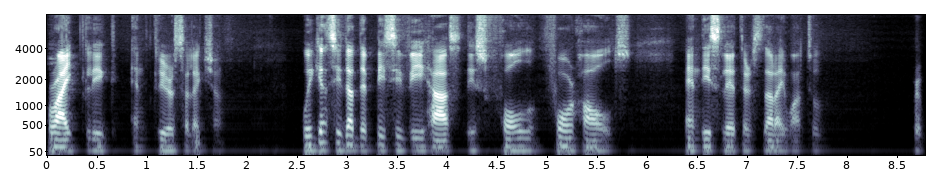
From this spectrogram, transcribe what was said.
right click and clear selection. We can see that the PCB has these four, four holes and these letters that I want to remove.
